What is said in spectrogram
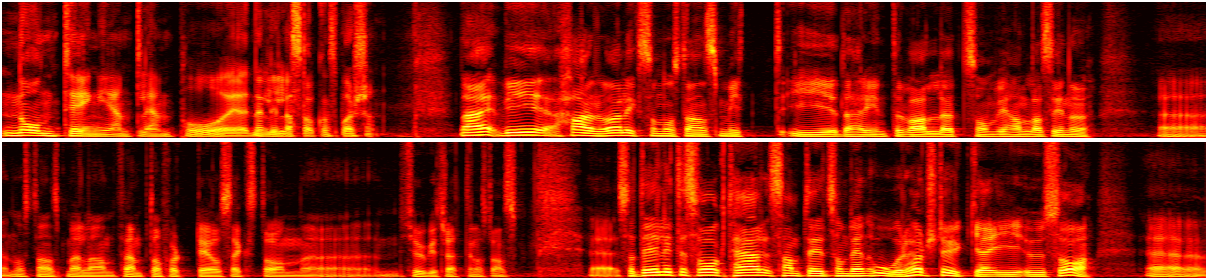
någonting egentligen på eh, den lilla Stockholmsbörsen. Nej, vi harvar liksom någonstans mitt i det här intervallet som vi handlas i nu. Eh, någonstans mellan 15.40 och 16 eh, 20.30 någonstans. Eh, så det är lite svagt här samtidigt som det är en oerhörd styrka i USA. Eh,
